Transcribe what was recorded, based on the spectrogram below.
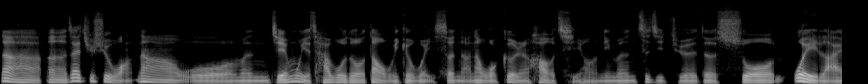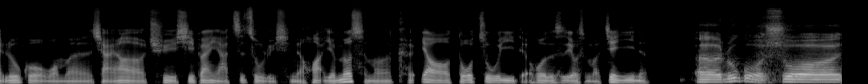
那呃，再继续往那我们节目也差不多到我一个尾声了。那我个人好奇哦，你们自己觉得说未来如果我们想要去西班牙自助旅行的话，有没有什么可要多注意的，或者是有什么建议呢？呃，如果说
